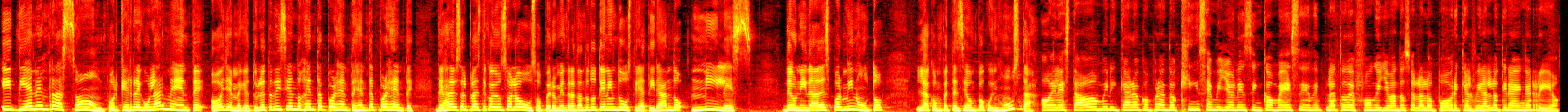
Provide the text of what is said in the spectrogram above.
Y tienen razón, porque regularmente, óyeme, que tú le estás diciendo gente por gente, gente por gente, deja de usar plástico de un solo uso, pero mientras tanto tú tienes industria tirando miles de unidades por minuto, la competencia es un poco injusta. O el Estado Dominicano comprando 15 millones en 5 meses de plato de fondo y llevándoselo a los pobres que al final lo tiran en el río.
